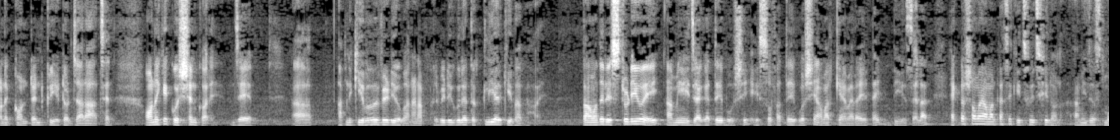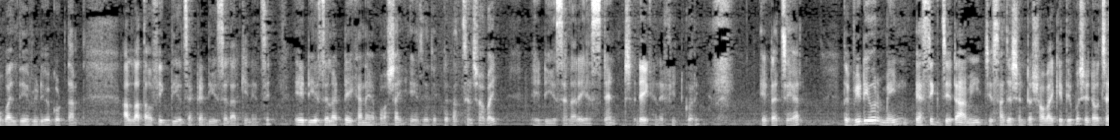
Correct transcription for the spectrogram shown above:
অনেক কন্টেন্ট ক্রিয়েটর যারা আছেন, অনেকে কোয়েশ্চেন করে যে আপনি কীভাবে ভিডিও বানান? আপনার ভিডিওগুলো তো ক্লিয়ার কীভাবে হয়? তো আমাদের স্টুডিওয়ে আমি এই জায়গাতে বসে, এই সোফাতে বসে, আমার ক্যামেরা এটাই ডিএসএলআর একটা সময় আমার কাছে কিছুই ছিল না। আমি জাস্ট মোবাইল দিয়ে ভিডিও করতাম। আল্লাহ তৌফিক দিয়েছে, একটা ডিএসএলআর কিনেছে। এই ডিএসএলআরটা এখানে বসাই। এই যে দেখতে পাচ্ছেন সবাই। এই ডিএসএলআর এই স্ট্যান্ড এটা এখানে ফিট করি। এটা চেয়ার তো ভিডিওর মেইন বেসিক যেটা আমি যে সাজেশনটা সবাইকে দেবো, সেটা হচ্ছে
